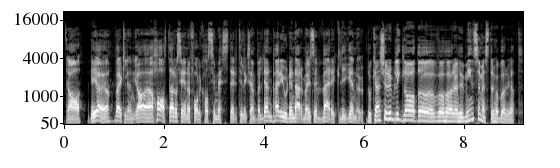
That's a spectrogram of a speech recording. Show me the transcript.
ja, det gör jag verkligen. Jag hatar att se när folk har semester till exempel. Den perioden närmar ju sig verkligen nu. Då kanske du blir glad av att höra hur min semester har börjat.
